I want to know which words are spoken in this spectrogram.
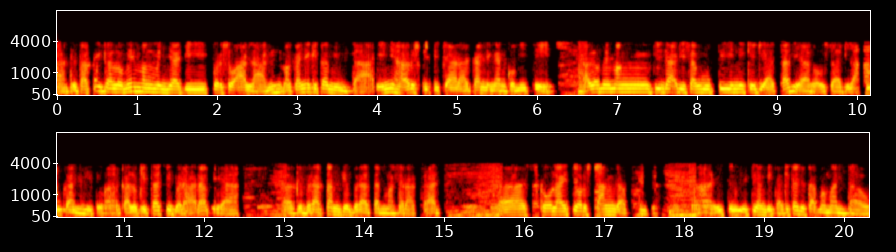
Nah, tetapi kalau memang menjadi persoalan, makanya kita minta ini harus dibicarakan dengan komite. Kalau memang tidak disanggupi ini kegiatan, ya nggak usah dilakukan gitu. Nah, kalau kita sih berharap ya eh, keberatan-keberatan masyarakat, uh, sekolah itu harus tanggap gitu. Nah, itu itu yang kita kita tetap memantau.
